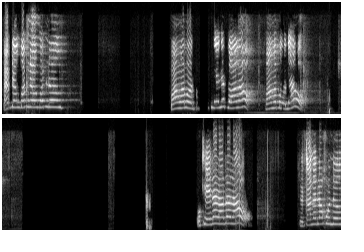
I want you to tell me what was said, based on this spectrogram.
แป๊บนึงแป๊บนึงแป๊บนึง วางระเบิดโอเคเรียบร้อยแล้ว วางระเบิดแล้ว โอเคได้แล้วได้แล้วจัดการได้แล้วคนหนึ่ง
